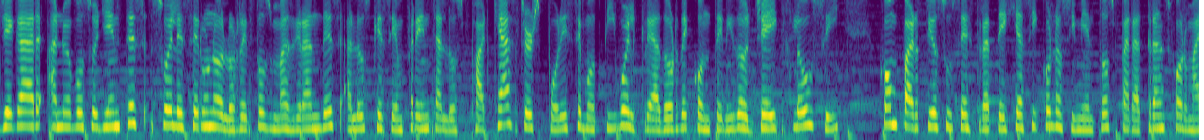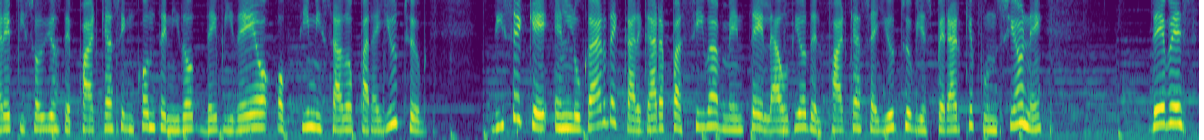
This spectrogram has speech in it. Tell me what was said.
Llegar a nuevos oyentes suele ser uno de los retos más grandes a los que se enfrentan los podcasters. Por ese motivo, el creador de contenido Jay Closey compartió sus estrategias y conocimientos para transformar episodios de podcast en contenido de video optimizado para YouTube. Dice que en lugar de cargar pasivamente el audio del podcast a YouTube y esperar que funcione, debes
